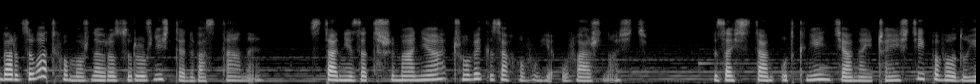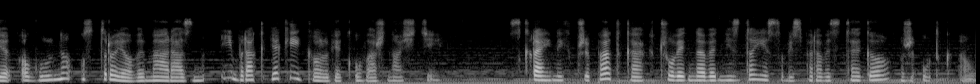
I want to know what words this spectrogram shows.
Bardzo łatwo można rozróżnić te dwa stany. W stanie zatrzymania człowiek zachowuje uważność zaś stan utknięcia najczęściej powoduje ogólnoustrojowy marazm i brak jakiejkolwiek uważności. W skrajnych przypadkach człowiek nawet nie zdaje sobie sprawy z tego, że utknął.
